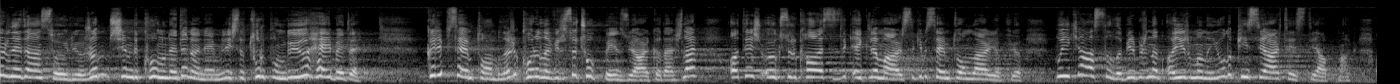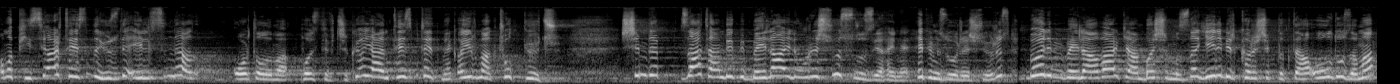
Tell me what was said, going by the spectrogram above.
Bunları neden söylüyorum? Şimdi konu neden önemli? İşte turpun büyüğü heybede. Grip semptomları koronavirüse çok benziyor arkadaşlar. Ateş, öksürük, halsizlik, eklem ağrısı gibi semptomlar yapıyor. Bu iki hastalığı birbirinden ayırmanın yolu PCR testi yapmak. Ama PCR testi de yüzde ellisinde ortalama pozitif çıkıyor. Yani tespit etmek, ayırmak çok güç. Şimdi zaten büyük bir bela ile uğraşıyorsunuz ya hani hepimiz uğraşıyoruz. Böyle bir bela varken başımızda yeni bir karışıklık daha olduğu zaman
